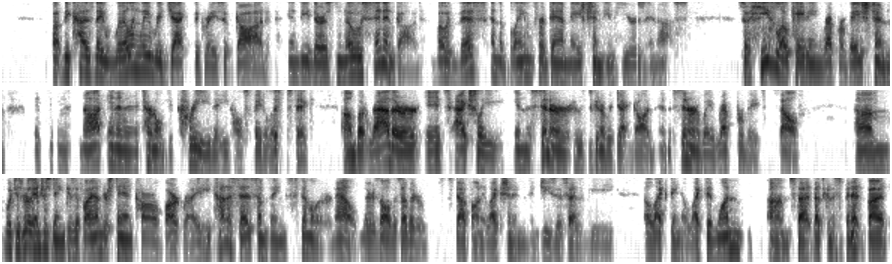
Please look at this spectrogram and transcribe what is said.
but because they willingly reject the grace of God. Indeed, there is no sin in God. Both this and the blame for damnation inheres in us. So he's locating reprobation, it seems, not in an eternal decree that he calls fatalistic, um, but rather it's actually in the sinner who's going to reject God, and the sinner in a way reprobates himself, um, which is really interesting because if I understand Karl Barth right, he kind of says something similar. Now, there's all this other stuff on election and, and Jesus as the electing elected one. Um, so that that's going to spin it. But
